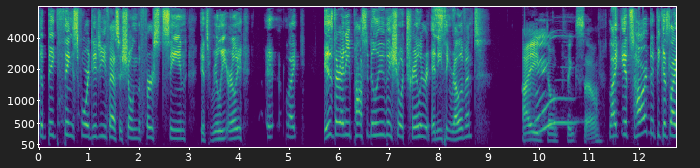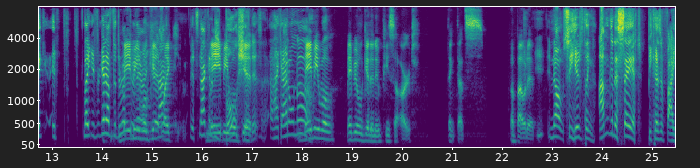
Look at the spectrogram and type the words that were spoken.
the big things for DigiFest is showing the first scene. It's really early. It, like, is there any possibility they show a trailer or anything relevant? I don't mm. think so. Like, it's hard to, because like it, like if you're gonna have the director Maybe there, we'll get not- like it's not gonna be maybe we'll bullshit. get- It's- like I don't know. maybe we'll maybe we'll get a new piece of art. I think that's about it. No, see, here's the thing. I'm gonna say it because if I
